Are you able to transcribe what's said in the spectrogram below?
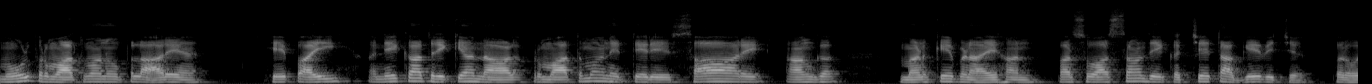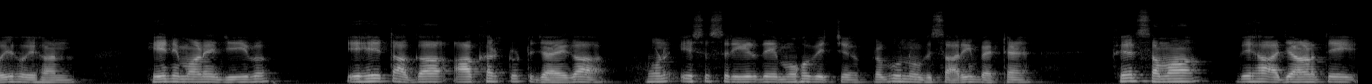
ਮੂਲ ਪਰਮਾਤਮਾ ਨੂੰ ਭੁਲਾ ਰਿਹਾ ਹੈ। ਭਾਈ, ਅਨੇਕਾਂ ਤਰੀਕਿਆਂ ਨਾਲ ਪ੍ਰਮਾਤਮਾ ਨੇ ਤੇਰੇ ਸਾਰੇ ਅੰਗ ਮਣਕੇ ਬਣਾਏ ਹਨ, ਪਰ ਸਵਾਸਾਂ ਦੇ ਕੱਚੇ ਧਾਗੇ ਵਿੱਚ ਪਰੋਏ ਹੋਏ ਹਨ। हे ਨਿਮਾਣੇ ਜੀਵ, ਇਹ ਧਾਗਾ ਆਖਰ ਟੁੱਟ ਜਾਏਗਾ। ਹੁਣ ਇਸ ਸਰੀਰ ਦੇ ਮੋਹ ਵਿੱਚ ਪ੍ਰਭੂ ਨੂੰ ਵਿਸਾਰੀ ਬੈਠਾ, ਫਿਰ ਸਮਾਂ ਵਿਹਾ ਜਾਣ ਤੇ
